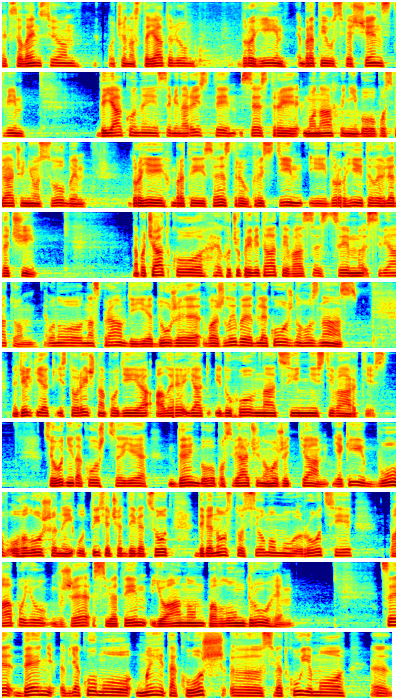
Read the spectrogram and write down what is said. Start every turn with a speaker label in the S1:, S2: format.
S1: Екселенціо, отче-настоятелю, дорогі брати у священстві, диякони, семінаристи, сестри, монахині, богопосвячені особи, дорогі брати і сестри у Христі і дорогі телеглядачі. На початку хочу привітати вас з цим святом. Воно насправді є дуже важливе для кожного з нас, не тільки як історична подія, але як і духовна цінність і вартість. Сьогодні також це є День Богопосвяченого життя, який був оголошений у 1997 році папою вже святим Йоанном Павлом II. Це день, в якому ми також е, святкуємо е,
